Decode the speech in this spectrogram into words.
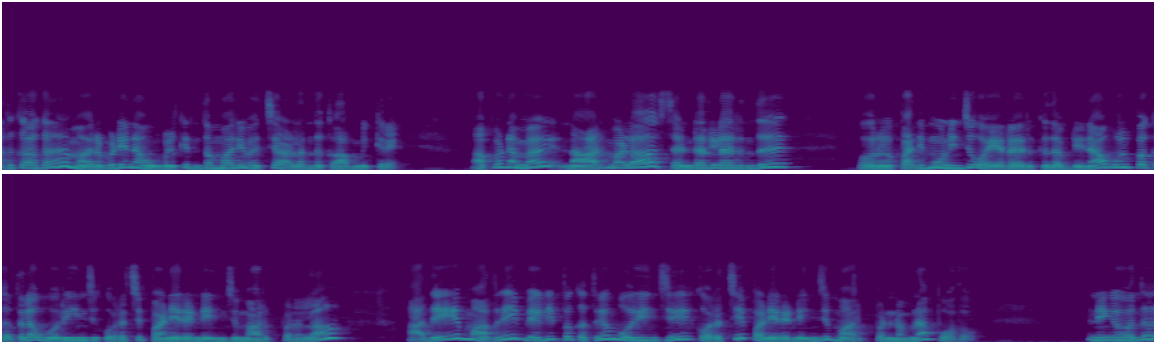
அதுக்காக தான் மறுபடியும் நான் உங்களுக்கு இந்த மாதிரி வச்சு அளந்து காமிக்கிறேன். அப்போ நம்ம நார்மலாக சென்டரில் இருந்து ஒரு பதிமூணு இன்ச்சு உயரம் இருக்குது அப்படின்னா உள்பக்கத்தில் ஒரு இன்ச்சு குறைச்சி பன்னிரெண்டு இன்ச்சு மார்க் பண்ணலாம். அதே மாதிரி வெளிப்பக்கத்துலேயும் ஒரு இன்ச்சு குறைச்சி பன்னிரெண்டு இன்ச்சு மார்க் பண்ணோம்னா போதும். நீங்கள் வந்து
